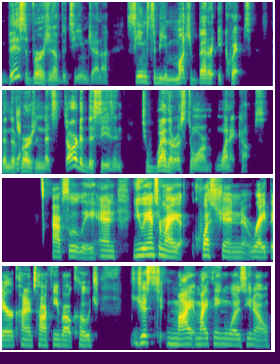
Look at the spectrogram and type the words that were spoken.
this version of the team, Jenna, seems to be much better equipped than the Yeah. version that started the season to weather a storm when it comes. Absolutely. And you answer my question right there, kind of talking about coach. Just my my thing was, you know,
